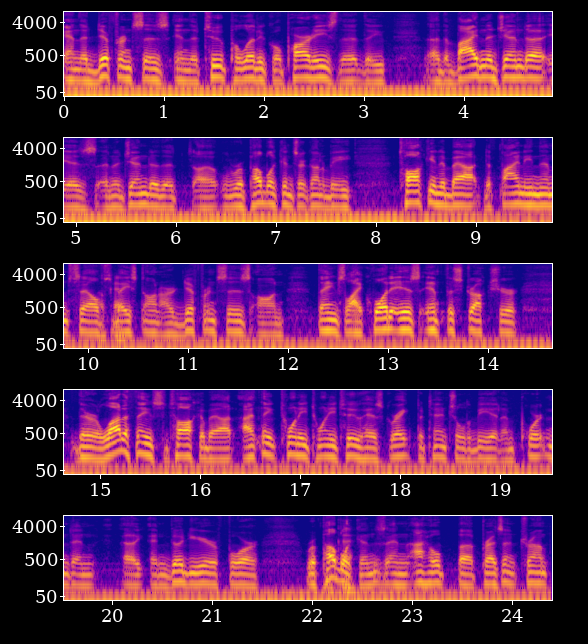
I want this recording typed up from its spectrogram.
and the differences in the two political parties. The the uh, the Biden agenda is an agenda that uh, Republicans are going to be talking about defining themselves okay. based on our differences on things like what is infrastructure. There are a lot of things to talk about. I think 2022 has great potential to be an important and uh, and good year for Republicans, okay. and I hope uh, President Trump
